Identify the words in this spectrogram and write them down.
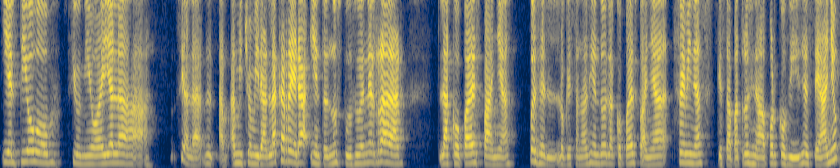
y el tío Bob se unió ahí a la, sí, a, la, a, a Micho mirar la carrera y entonces nos puso en el radar la Copa de España, pues el- lo que están haciendo la Copa de España Féminas, que está patrocinada por Cofidis este año.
